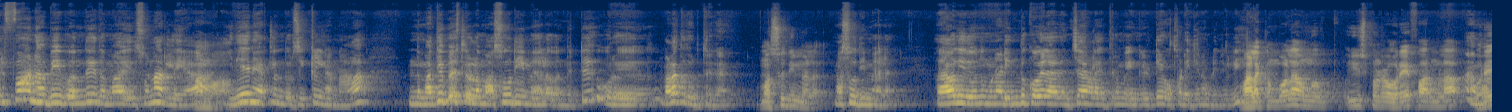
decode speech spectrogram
இர்ஃபான் ஹபீப் வந்து இதை மாதிரி சொன்னார் இல்லையா. இதே நேரத்தில் இந்த ஒரு சிக்கல் என்னன்னா இந்த மத்திய பிரதேசத்தில் உள்ள மசூதி மேல வந்துட்டு ஒரு வழக்கு தொடுத்திருக்காங்க. மசூதி மேல. மசூதி மேல. அதாவது இது வந்து முன்னாடி இந்து கோயிலா இருந்துச்சு? அதனால திரும்ப எங்கள்கிட்டயே ஒப்படைக்கணும் அப்படின்னு சொல்லி. வழக்கம் போல அவங்க யூஸ் பண்ற ஒரே ஃபார்முலா ஒரே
